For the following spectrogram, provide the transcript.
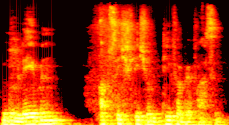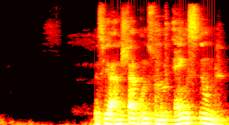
mit dem Leben absichtlich und tiefer befassen. Dass wir anstatt uns von Ängsten und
